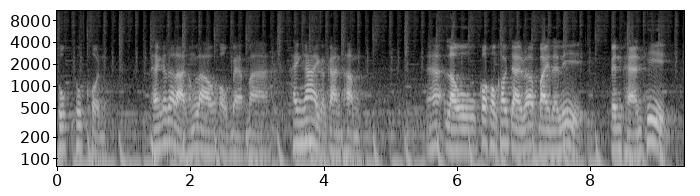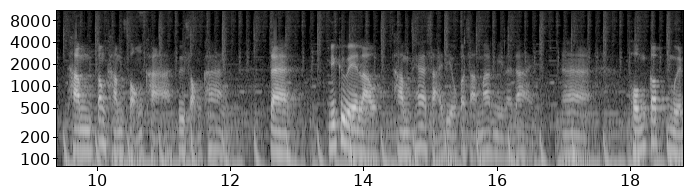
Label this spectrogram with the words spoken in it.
ทุกทุกคน แผนการตลาดของเราออกแบบมา ให้ง่ายกับการทำนะฮะเราก็คงเข้าใจว่า binary เป็นแผนที่ทำต้องทำสองขาคือสองข้าง แต่มิกเวเราทำแค่สายเดียวก็สามารถมีรายได้อ่าผมก็เหมือน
